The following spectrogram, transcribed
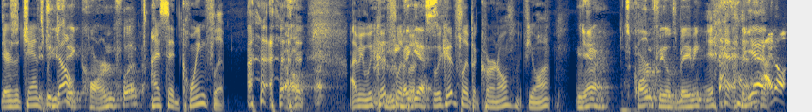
there's a chance Did we you don't. say corn flip? I said coin flip. Oh, uh, I mean, we could flip. A, yes. We could flip a kernel if you want. yeah. It's cornfields, baby. Yeah. yeah. I don't.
